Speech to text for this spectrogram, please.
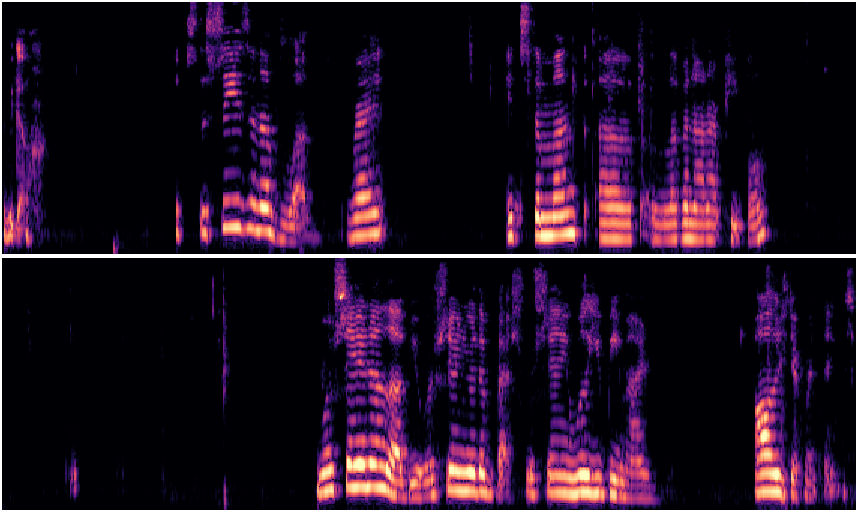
here we go. It's the season of love, right? It's the month of loving on our people. We're saying I love you. We're saying you're the best. We're saying, will you be mine? All these different things.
